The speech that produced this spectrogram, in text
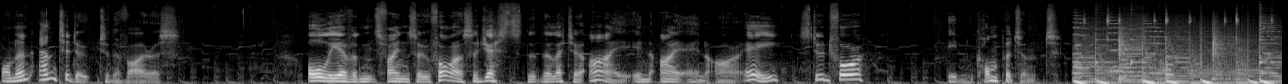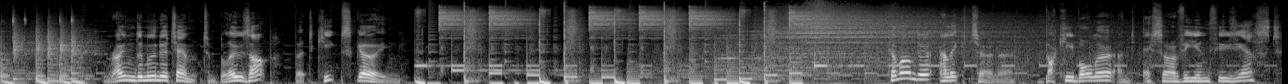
on an antidote to the virus. All the evidence found so far suggests that the letter I in INRA stood for incompetent. Round the moon attempt blows up but keeps going. Commander Alec Turner, buckyballer and SRV enthusiast,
